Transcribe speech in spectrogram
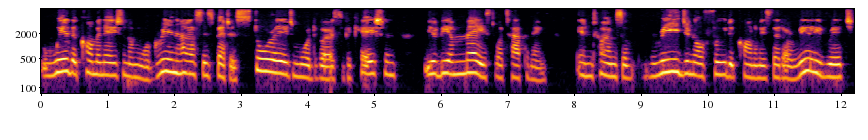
with a combination of more greenhouses, better storage, more diversification, you'd be amazed what's happening in terms of regional food economies that are really rich.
